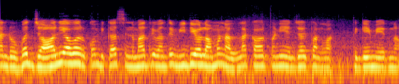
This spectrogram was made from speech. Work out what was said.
அண்ட் ரொம்ப ஜாலியாகவும் இருக்கும். பிகாஸ் இந்த மாதிரி வந்து வீடியோ இல்லாமல் நல்லா கவர் பண்ணி என்ஜாய் பண்ணலாம். இந்த கேம் ஏறினா.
